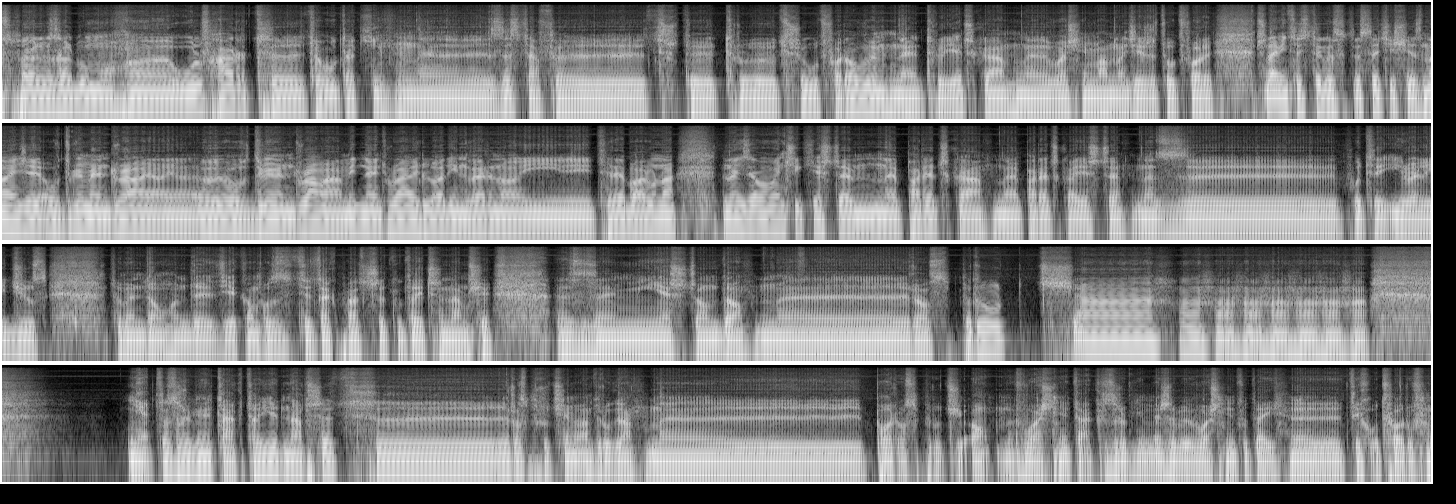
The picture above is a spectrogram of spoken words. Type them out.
Z albumu e, Wolfheart e, to był taki e, zestaw trzyutworowy, trójeczka. Właśnie mam nadzieję, że te utwory, przynajmniej coś z tego secie się znajdzie. Of Dream and, Dry, of Dream and Drama, Midnight Ride, Lua Inverno i Treba Runa. No i za momencik jeszcze pareczka, pareczka jeszcze z płyty Irreligious. To będą dwie kompozycje, tak patrzę tutaj, czy nam się zmieszczą do rozprócz ha, ha, ha, ha, ha, ha. Nie, to zrobimy tak. To jedna przed y, rozpruciem, a druga y, po rozpruciu. O, właśnie tak zrobimy, żeby właśnie tutaj y, tych utworów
